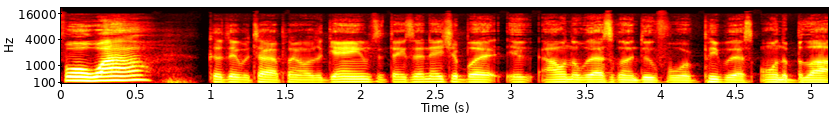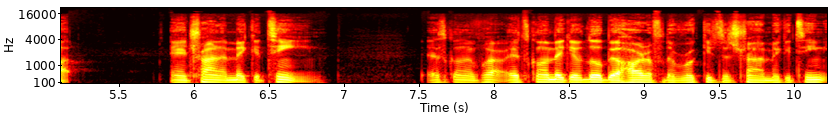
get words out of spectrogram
for a while because they were tired of playing all the games and things of that nature. But it, I don't know what that's going to do for people that's on the block and trying to make a team. It's gonna it's gonna make it a little bit harder for the rookies that's trying to make a team,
